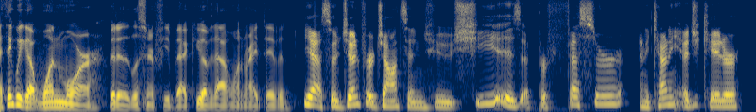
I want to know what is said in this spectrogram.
I think we got one more bit of listener feedback. You have that one, right, David? Yeah. So Jennifer Johnson, who she is a professor, an accounting educator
